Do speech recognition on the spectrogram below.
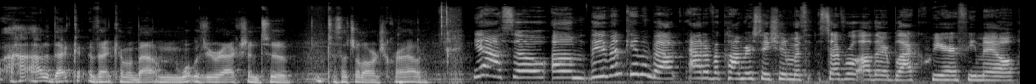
how, how, did that event come about, and what was your reaction to, to such a large crowd? Yeah, so um, the event came about out of a conversation with several other black, queer, female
